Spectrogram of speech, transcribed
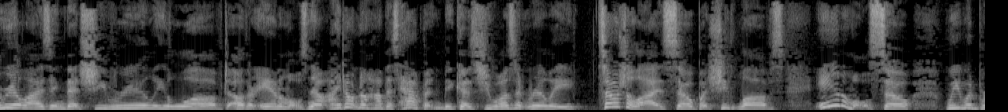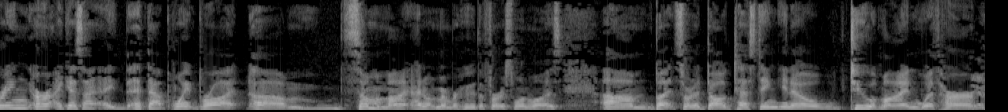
realizing that she really loved other animals. Now, I don't know how this happened because she wasn't really socialized, so, but she loves animals. So we would bring, or I guess I, I at that point brought um, some of my, I don't remember who the first one was, um, but sort of dog testing, you know, two of mine with her. Yeah.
